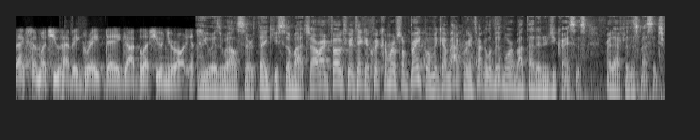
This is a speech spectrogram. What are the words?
Thanks so much. You have a great day. God bless you and your audience. You as well, sir. Thank you so much. All right, folks, we're going to take a quick commercial break. When we come back, we're going to talk a little bit more about that energy crisis right after this message.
